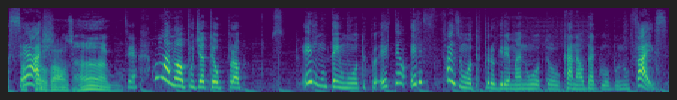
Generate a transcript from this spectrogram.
Você acha? provar uns rangos. O Manuel podia ter o próprio. Ele não tem um outro. Ele, tem- ele faz um outro programa no outro canal da Globo, não faz?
